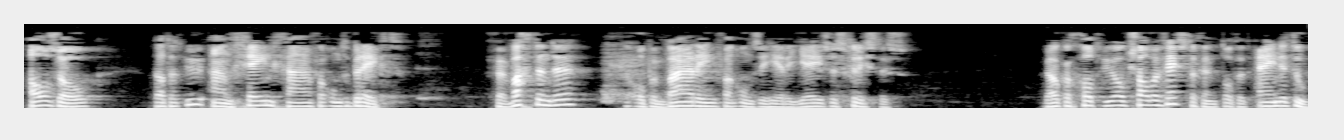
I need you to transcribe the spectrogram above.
Alzo dat het u aan geen gave ontbreekt, verwachtende de openbaring van onze Heere Jezus Christus, welke God u ook zal bevestigen tot het einde toe,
